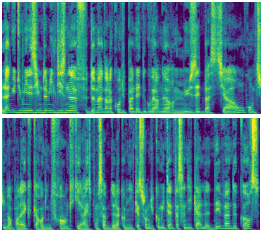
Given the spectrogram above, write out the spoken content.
La nuit du millésime 2019, demain dans la cour du palais du gouverneur musée de Bastia. On continue d'en parler avec Caroline Franck qui est responsable de la communication du comité intersyndical des vins de Corse.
